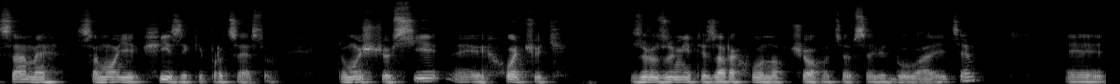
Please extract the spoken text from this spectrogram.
саме самої фізики процесу. Тому що всі е, хочуть зрозуміти, за рахунок чого це все відбувається. Е,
